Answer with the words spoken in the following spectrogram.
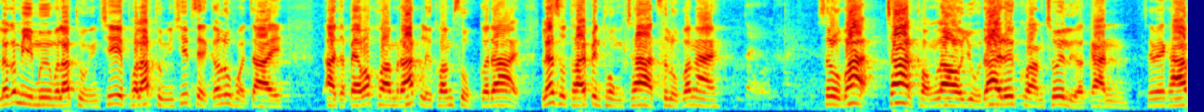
แล้วก็มีมือมารับถุงยังชีพ พอรับถุงยังชีพเสร็จก็รูปหัวใจ อาจจะแปลว่าความรักหรือความสุขก็ได้ และสุดท้ายเป็นธงชาติสรุปว่าไง สรุปว่าชาติของเราอยู่ได้ด้วยความช่วยเหลือกันใช่ไหมครับ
